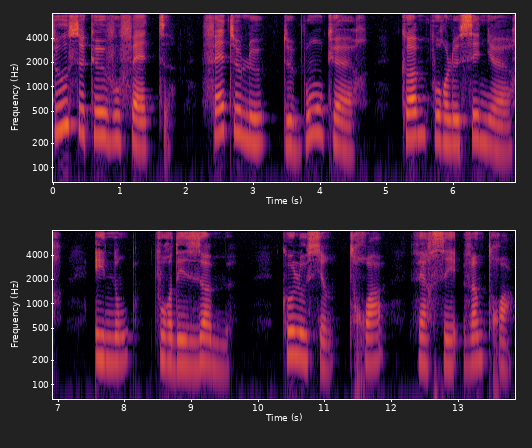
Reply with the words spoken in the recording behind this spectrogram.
Tout ce que vous faites, faites-le de bon cœur, comme pour le Seigneur, et non pour des hommes. Colossiens 3, verset 23.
